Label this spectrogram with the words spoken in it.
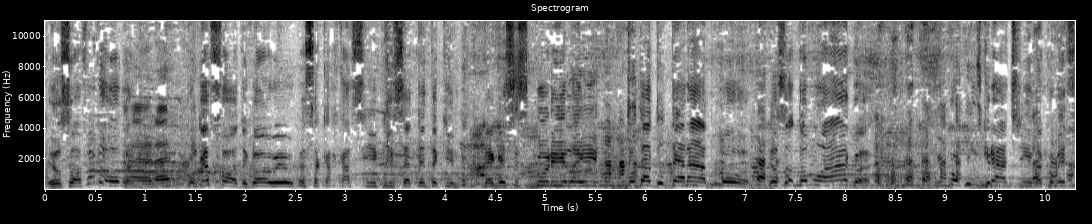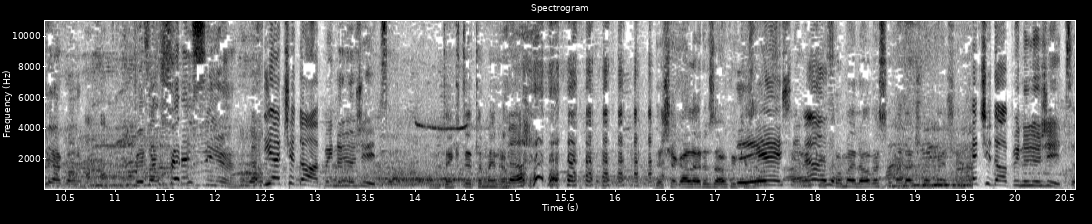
Eu sou a favor, velho. É, né? Porque é foda, igual eu com essa carcassinha aqui, 70 quilos. Pega esses gorila aí, tudo adulterado, pô. Eu só tomo água e um pouquinho de creatina. Comecei agora. Fez a diferencinha. E antidoping no jiu-jitsu? Não tem que ter também não. Deixa a galera usar o que Deixa, quiser usar. não. O que for melhor vai ser melhor de qualquer jeito. E antidoping no jiu-jitsu?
